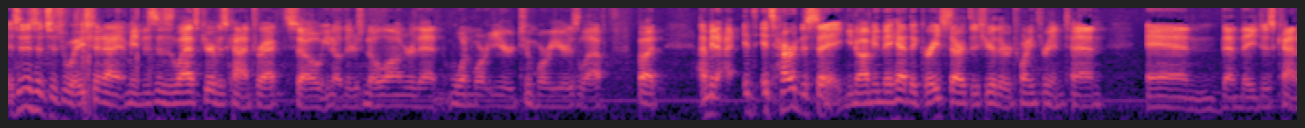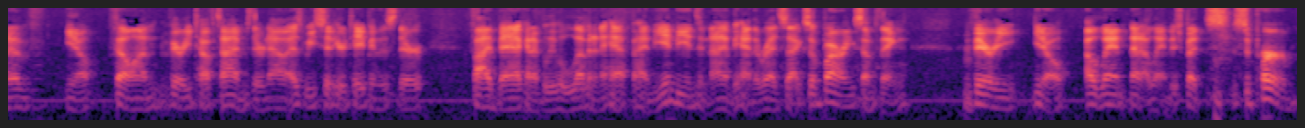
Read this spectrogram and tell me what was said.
It's an innocent situation. I I mean, this is the last year of his contract, so you know there's no longer that one more year, two more years left. But I mean, it's it's hard to say. You know, I mean, they had the great start this year. They were 23 and 10, and then they just kind of you know fell on very tough times. They're now, as we sit here taping this, they're five back, and I believe 11 and a half behind the Indians and nine behind the Red Sox. So barring something very you know outland not outlandish, but s- superb,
